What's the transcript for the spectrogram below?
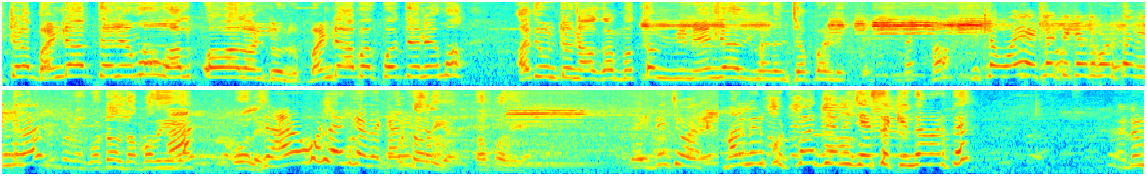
ఇక్కడ బండి ఆపితేనేమో వాళ్ళు పోవాలంటున్నారు. బండి ఆపకపోతేనేమో అది ఉంటుంది. ఒక మొత్తం మేము ఏం చేయాలి మేడం చెప్పండి? ఇట్లా పోయి ఎట్లా టికెట్ కొడతావు ఇందులో? కొట్టాలి తప్పదు జాగ కూడా లేదు కదా తప్పదు. మరి మీరు ఫుట్పాత్ జర్నీ చేస్తే కింద పడితే? మేడం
